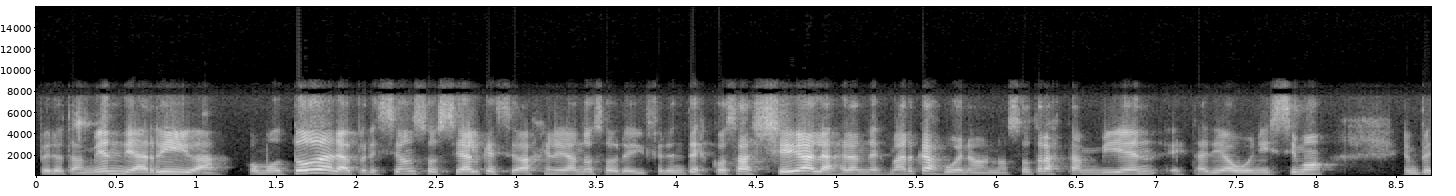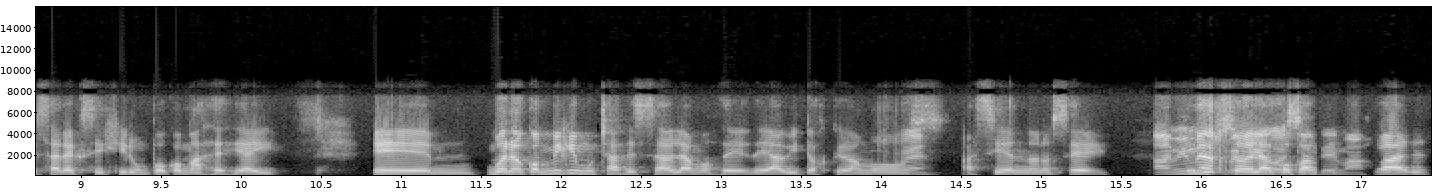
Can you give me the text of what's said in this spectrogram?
pero también de arriba. Como toda la presión social que se va generando sobre diferentes cosas llega a las grandes marcas, bueno, nosotras también estaría buenísimo empezar a exigir un poco más desde ahí. Eh, bueno, con Vicky muchas veces hablamos de, hábitos que vamos haciendo, no sé, a mí el me uso de la copa menstrual.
